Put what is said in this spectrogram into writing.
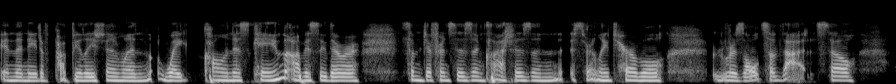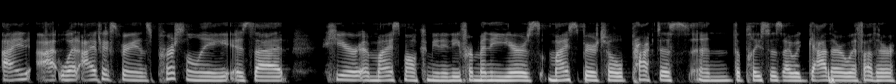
in the native population when white colonists came. Obviously there were some differences and clashes and certainly terrible results of that. So I, I what i've experienced personally is that here in my small community for many years my spiritual practice and the places i would gather with other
